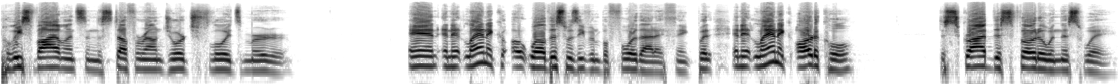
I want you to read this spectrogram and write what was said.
police violence and the stuff around George Floyd's murder. And an Atlantic, oh, well, this was even before that, I think, but an Atlantic article described this photo in this way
